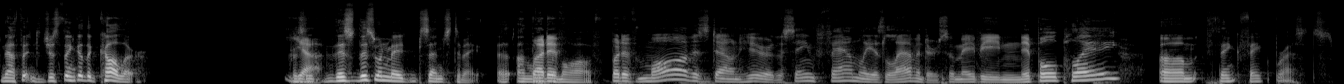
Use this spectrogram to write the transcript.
Now, th- just think of the color. Yeah, it- this this one made sense to me, uh, unlike But if- mauve. but if mauve is down here, the same family as lavender, so maybe nipple play. Um, think fake breasts.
